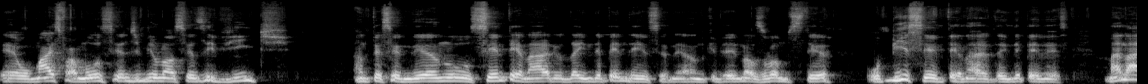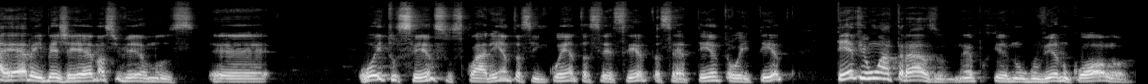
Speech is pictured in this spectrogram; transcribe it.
é, o mais famoso sendo de 1920, antecedendo o centenário da independência. Né? Ano que vem nós vamos ter o bicentenário da independência. Mas na era IBGE nós tivemos é, oito censos, 40, 50, 60, 70, 80. Teve um atraso, né, porque no governo Collor,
